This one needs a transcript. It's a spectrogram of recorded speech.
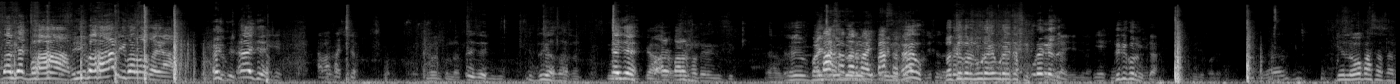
এবার দেখ ভাম এবার এবার বাজায়া এই যে এই যে। আমার চারশো এই যে দুই হাজার। এই যে বারোশো টাকা দিছি। ভাই। দেরি করুন গেল পাঁচ হাজার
